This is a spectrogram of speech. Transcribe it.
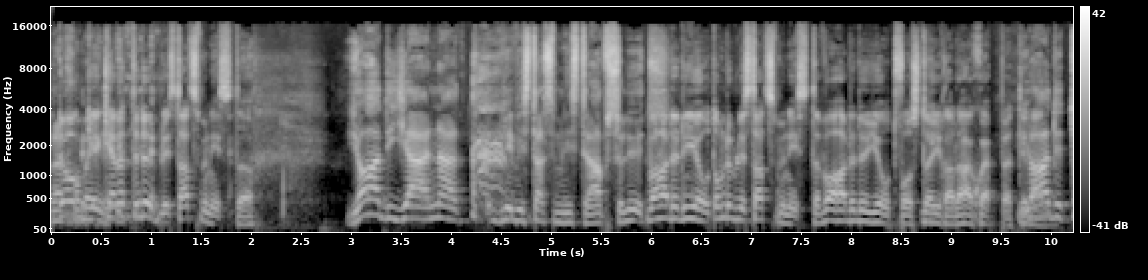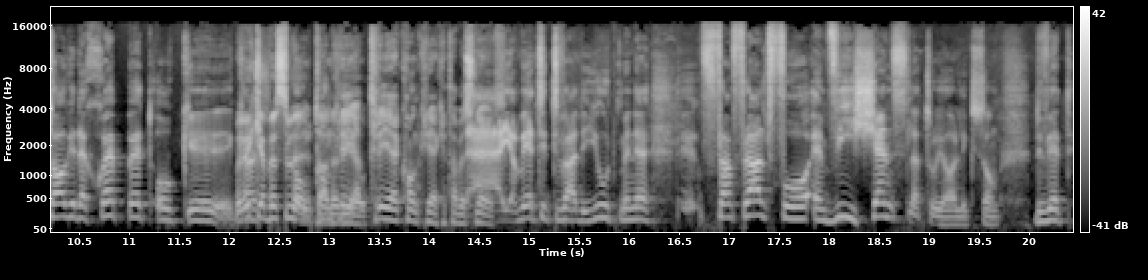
du Dogge, kan inte du bli statsminister? Jag hade gärna blivit statsminister, absolut. Vad hade du gjort om du blev statsminister? Vad hade du gjort för att styra det här skeppet Jag land? hade tagit det skeppet och... Eh, Men vilka beslut hade du gjort? tre konkreta beslut. Nej, jag vet inte vad jag hade gjort, men eh, framförallt få en vi-känsla tror jag. Liksom. Du vet,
